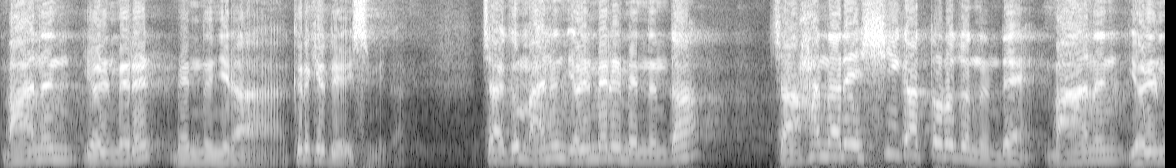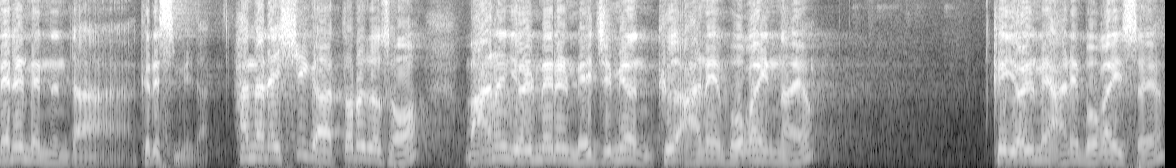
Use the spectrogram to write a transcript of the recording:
많은 열매를 맺느니라. 그렇게 되어 있습니다. 자, 그 많은 열매를 맺는다. 자, 한 알의 씨가 떨어졌는데 많은 열매를 맺는다. 그랬습니다. 한 알의 씨가 떨어져서 많은 열매를 맺으면 그 안에 뭐가 있나요? 그 열매 안에 뭐가 있어요?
